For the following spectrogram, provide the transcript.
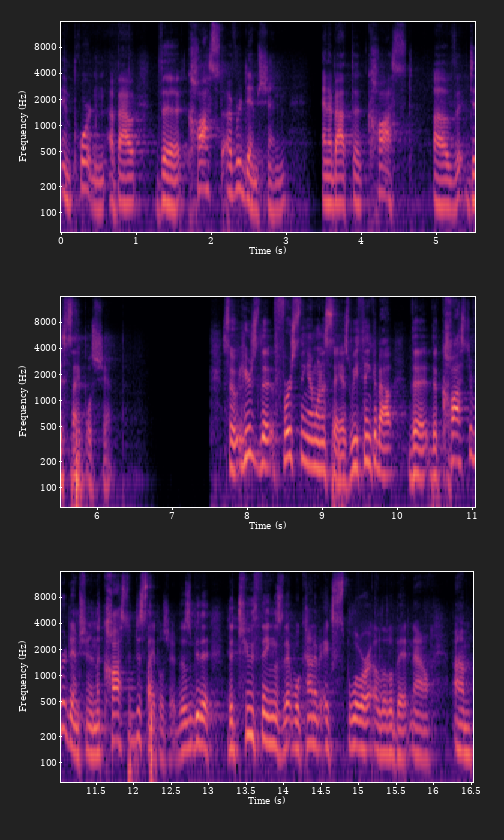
important about the cost of redemption and about the cost of discipleship. So here's the first thing I want to say as we think about the, the cost of redemption and the cost of discipleship. Those will be the, the two things that we'll kind of explore a little bit now. Um,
